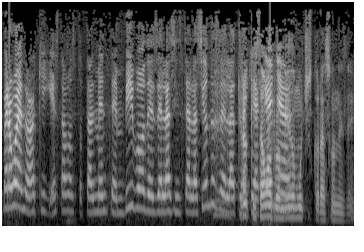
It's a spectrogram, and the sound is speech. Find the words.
Pero bueno, aquí estamos totalmente en vivo desde las instalaciones de la Creo que estamos rompiendo muchos corazones, ¿eh?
